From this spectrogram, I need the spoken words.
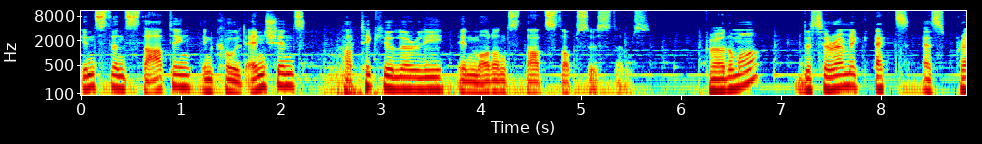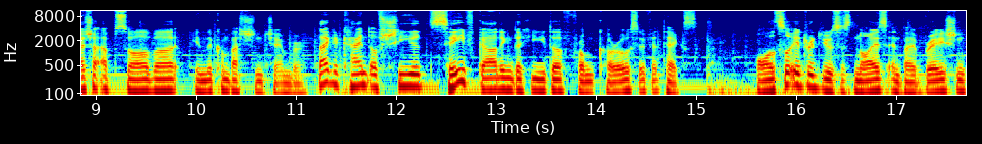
instant starting in cold engines, particularly in modern start-stop systems. Furthermore, the ceramic acts as pressure absorber in the combustion chamber, like a kind of shield safeguarding the heater from corrosive attacks. Also, it reduces noise and vibration,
